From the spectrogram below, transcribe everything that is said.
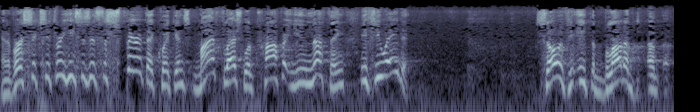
And in verse 63, he says, It's the Spirit that quickens. My flesh would profit you nothing if you ate it. So if you eat the blood of, of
